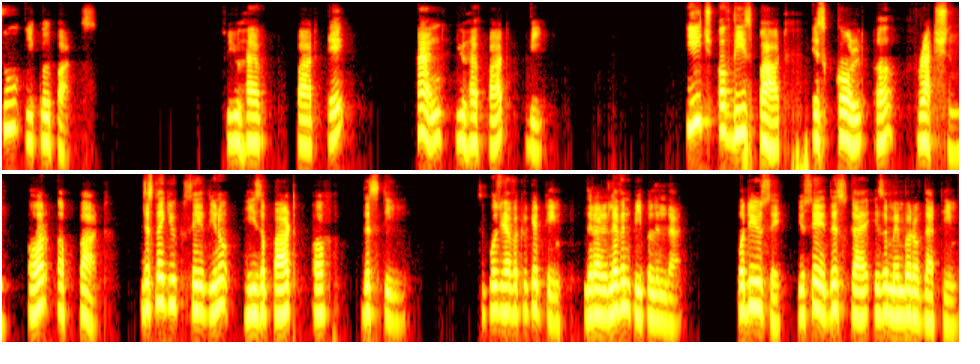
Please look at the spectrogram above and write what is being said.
two equal parts. So you have part A and you have part B. Each of these part is called a fraction or a part. Just like you say, you know, he's a part of this team. Suppose you have a cricket team. There are 11 people in that. What do you say? You say this guy is a member of that team.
